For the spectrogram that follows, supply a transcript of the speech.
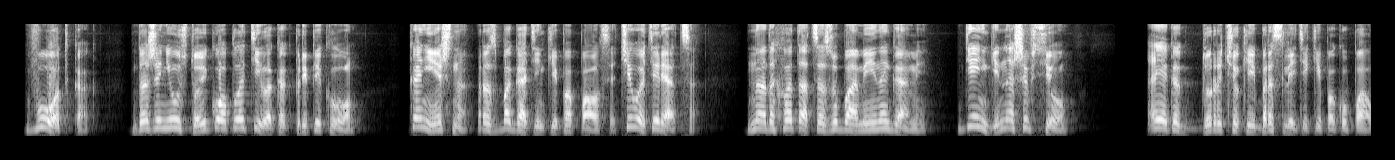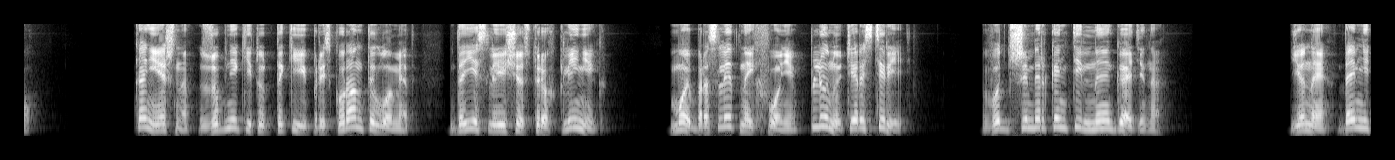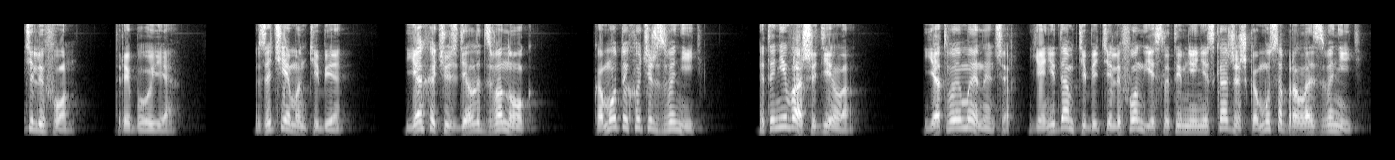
Вот как! Даже неустойку оплатила, как припекло. Конечно, раз богатенький попался, чего теряться? Надо хвататься зубами и ногами. Деньги наши все. А я как дурачок ей браслетики покупал. Конечно, зубники тут такие прескуранты ломят, да если еще с трех клиник, мой браслет на их фоне плюнуть и растереть. Вот же меркантильная гадина. «Йоне, дай мне телефон», – требую я. «Зачем он тебе?» «Я хочу сделать звонок». «Кому ты хочешь звонить?» «Это не ваше дело». «Я твой менеджер. Я не дам тебе телефон, если ты мне не скажешь, кому собралась звонить».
